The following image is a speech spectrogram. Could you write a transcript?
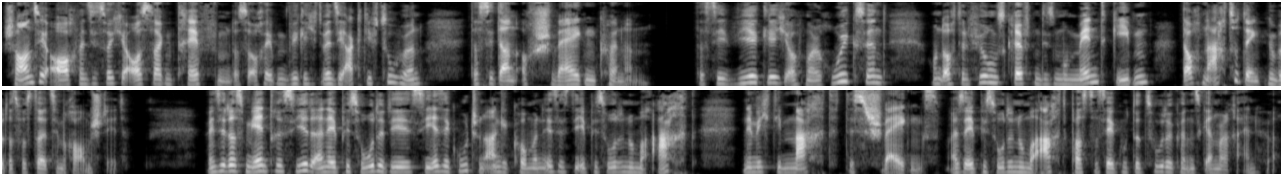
schauen Sie auch, wenn Sie solche Aussagen treffen, dass auch eben wirklich, wenn Sie aktiv zuhören, dass Sie dann auch schweigen können dass sie wirklich auch mal ruhig sind und auch den Führungskräften diesen Moment geben, da auch nachzudenken über das, was da jetzt im Raum steht. Wenn Sie das mehr interessiert, eine Episode, die sehr, sehr gut schon angekommen ist, ist die Episode Nummer 8, nämlich die Macht des Schweigens. Also Episode Nummer 8 passt da sehr gut dazu, da können Sie gerne mal reinhören.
